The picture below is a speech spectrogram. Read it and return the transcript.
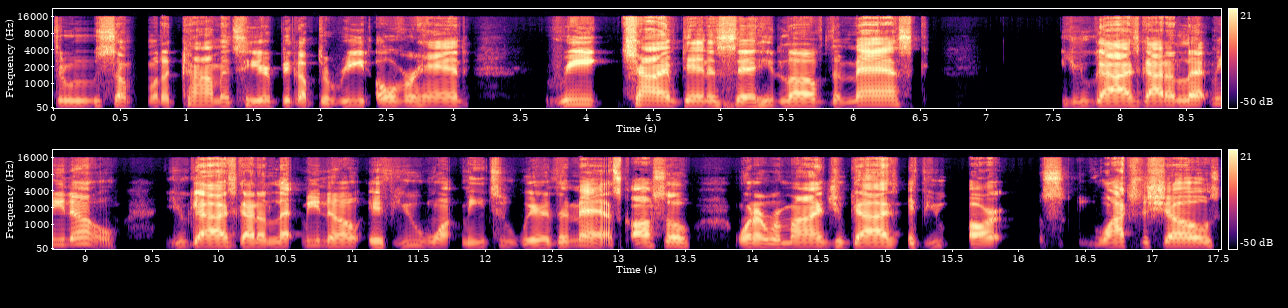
through some of the comments here. Big up to Reed Overhand. Reed chimed in and said he loved the mask. You guys got to let me know. You guys got to let me know if you want me to wear the mask. Also, Want to remind you guys if you are watch the shows,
